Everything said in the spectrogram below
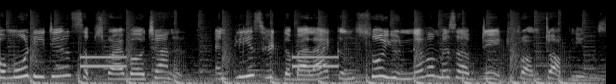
For more details, subscribe our channel and please hit the bell icon so you never miss an update from top news.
